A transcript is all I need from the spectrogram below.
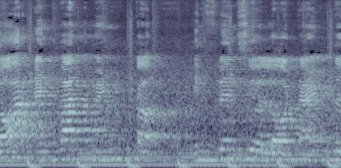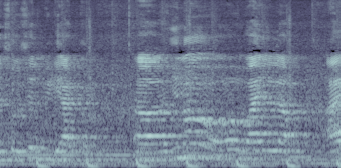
your environment uh, influence you a lot and the social media too uh, you know while uh, I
